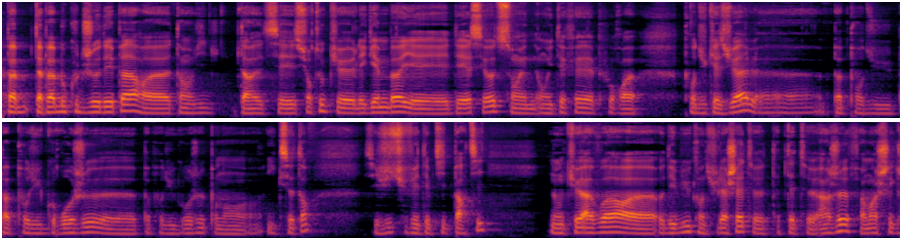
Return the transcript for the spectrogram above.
t'as pas, beaucoup de jeux au départ, euh, t'as envie. C'est surtout que les Game Boy et DS et autres sont, ont été faits pour, euh, du casual, euh, pas, pour du, gros jeu, pas pour du gros jeu pendant X temps. C'est juste tu fais tes petites parties. Donc avoir au début quand tu l'achètes, t'as peut-être un jeu. Enfin moi je sais que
